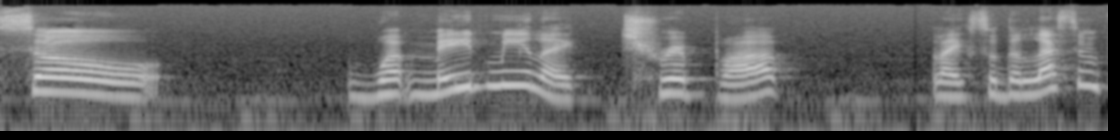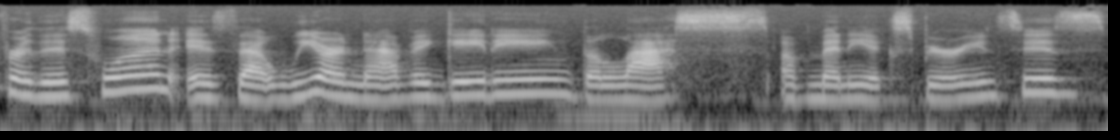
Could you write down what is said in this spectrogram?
So, what made me like trip up, like, so the lesson for this one is that we are navigating the last of many experiences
